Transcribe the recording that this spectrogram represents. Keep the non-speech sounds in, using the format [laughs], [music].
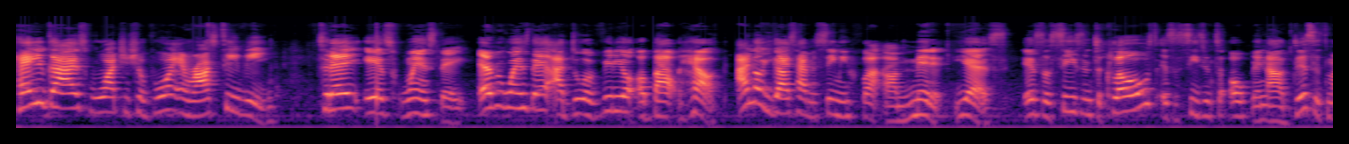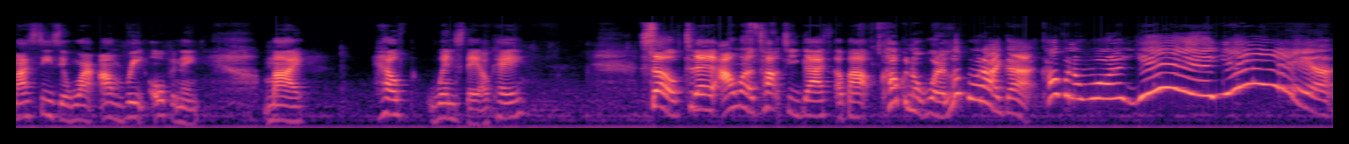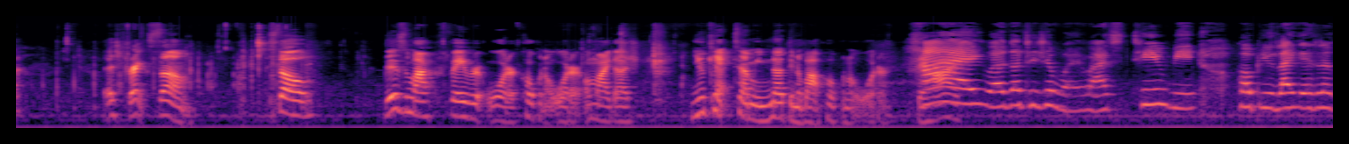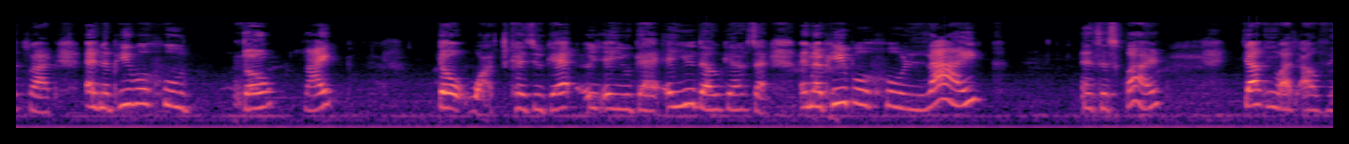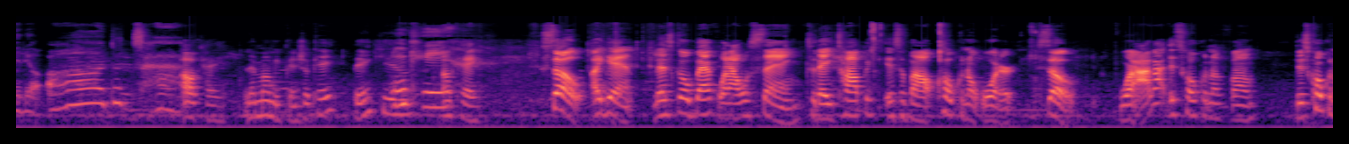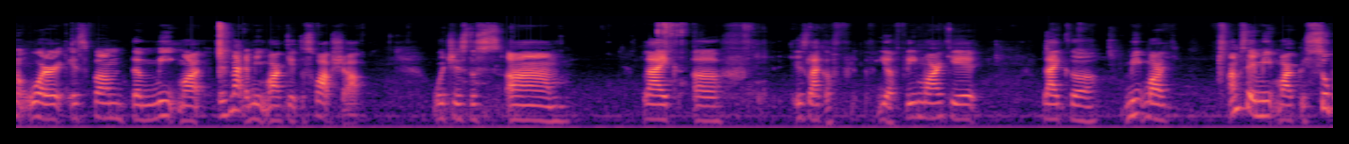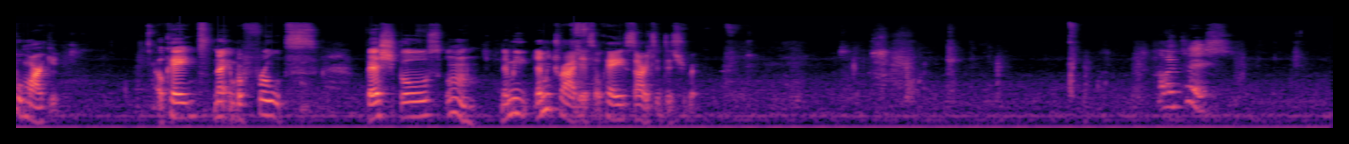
Hey you guys for watching Shavoy and RAS TV. Today is Wednesday. Every Wednesday I do a video about health. I know you guys haven't seen me for a minute. Yes, it's a season to close. It's a season to open. Now this is my season where I'm reopening my Health Wednesday, okay? So today I want to talk to you guys about coconut water. Look what I got. Coconut water. Yeah, yeah. Let's drink some. So this is my favorite water, coconut water. Oh my gosh. You can't tell me nothing about coconut water. Say hi. hi. welcome to Shavoy Watch TV. Hope you like and subscribe. And the people who don't like, don't watch because you get and you get and you don't get upset. And the people who like and subscribe, y'all can watch our video all the time. Okay, let mommy finish. Okay, thank you. Okay. Okay. So again, let's go back what I was saying. Today's topic is about coconut water. So where I got this coconut from, this coconut water is from the meat market. It's not the meat market, the swap shop, which is the um like a it's like a yeah flea market, like a meat market. I'm saying meat market, supermarket. Okay, nothing but fruits, vegetables. Mm. Let me let me try this. Okay, sorry to disrespect. How it taste?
